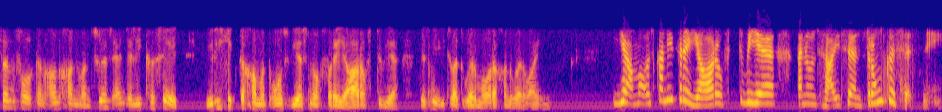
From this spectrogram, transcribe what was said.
sinvol kan aangaan want soos Angelique gesê het, hierdie siekte gaan met ons wees nog vir 'n jaar of 2. Dis nie iets wat oor môre gaan oorwaai nie. Ja, maar ons kan nie vir 'n jaar of 2 in ons huise in tronke sit nie.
